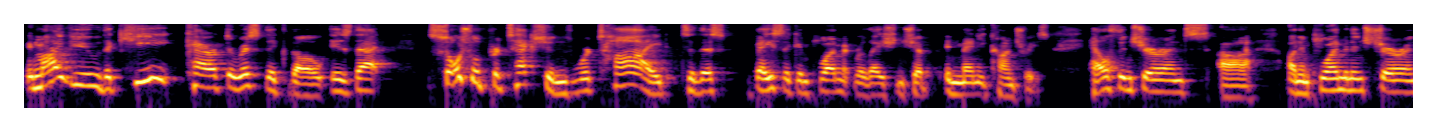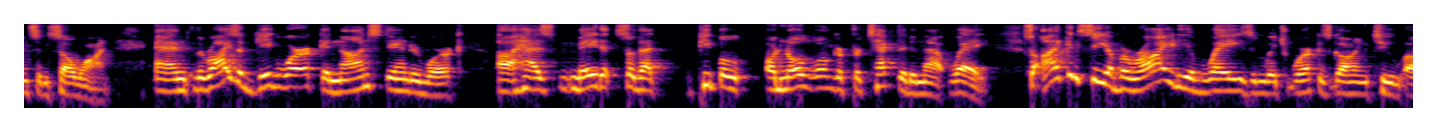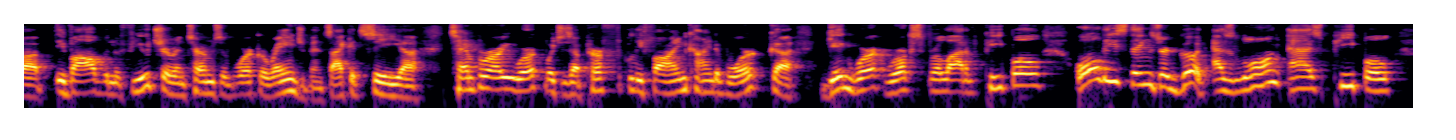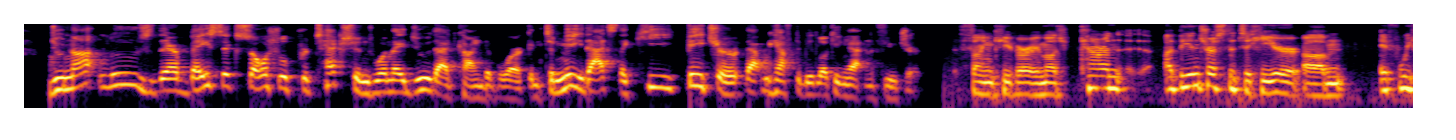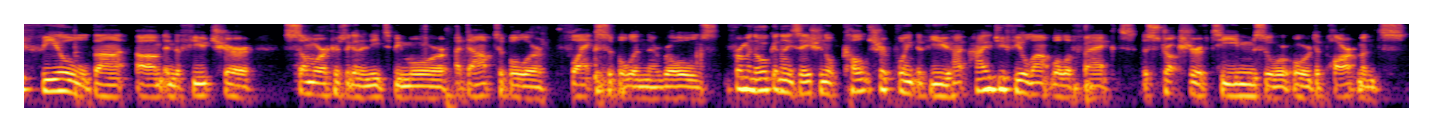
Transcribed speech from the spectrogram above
In my view, the key characteristic, though, is that social protections were tied to this basic employment relationship in many countries health insurance, uh, unemployment insurance, and so on. And the rise of gig work and non standard work uh, has made it so that people are no longer protected in that way. So I can see a variety of ways in which work is going to uh, evolve in the future in terms of work arrangements. I could see uh, temporary work, which is a perfectly fine kind of work. Uh, gig work works for a lot of people. All these things are good as long as people do not lose their basic social protections when they do that kind of work. And to me, that's the key feature that we have to be looking at in the future. Thank you very much. Karen, I'd be interested to hear um, if we feel that um, in the future some workers are going to need to be more adaptable or flexible in their roles. From an organizational culture point of view, how, how do you feel that will affect the structure of teams or, or departments?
